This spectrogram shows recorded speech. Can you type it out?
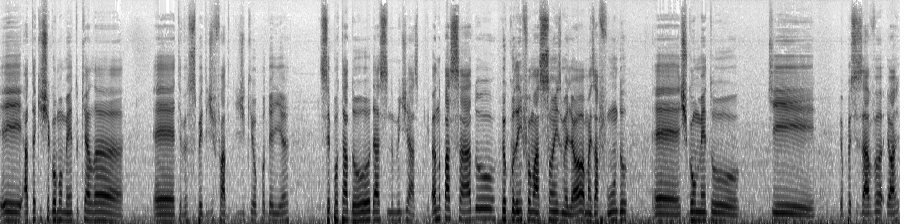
e até que chegou o momento que ela é, teve a suspeita de fato de que eu poderia ser portador da síndrome de Asperger. Ano passado, procurei informações melhor, mais a fundo. É, chegou um momento que eu precisava, eu,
